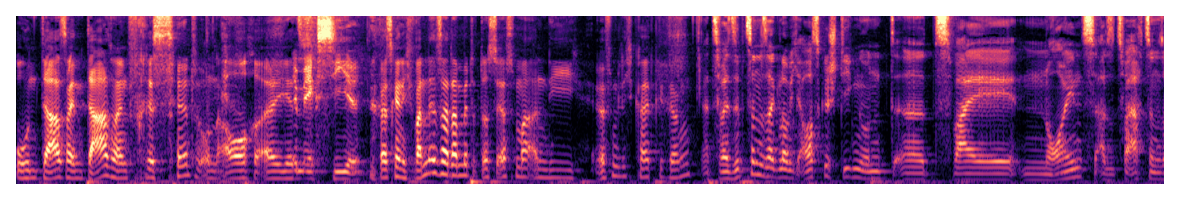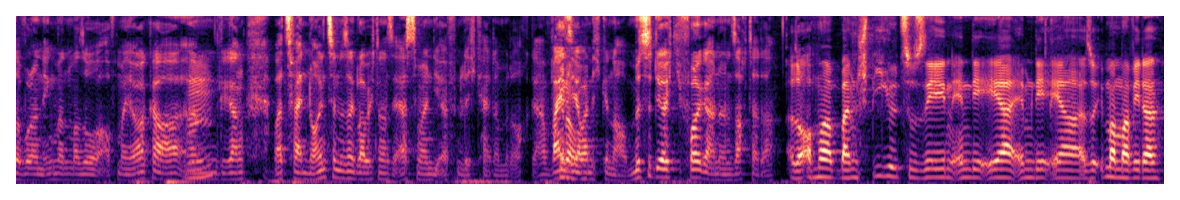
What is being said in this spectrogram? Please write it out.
und da sein Dasein fristet und auch äh, jetzt. Im Exil. Ich weiß gar nicht, wann ist er damit das erste Mal an die Öffentlichkeit gegangen? 2017 ist er, glaube ich, ausgestiegen und äh, 2019, also 2018 ist er wohl dann irgendwann mal so auf Mallorca ähm, Mhm. gegangen. Aber 2019 ist er, glaube ich, dann das erste Mal in die Öffentlichkeit damit auch gegangen. Weiß Genau. ich aber nicht genau. Müsstet ihr euch die Folge anhören, sagt er da. Also auch mal beim Spiegel zu sehen, NDR, MDR, also immer mal wieder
